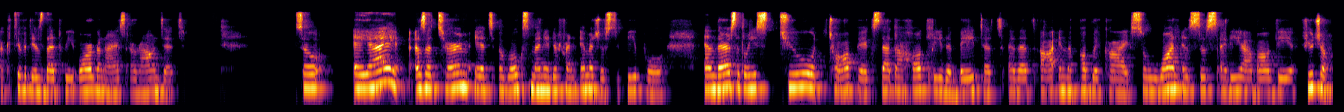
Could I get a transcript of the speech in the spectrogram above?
activities that we organize around it. So AI as a term, it evokes many different images to people. And there's at least two topics that are hotly debated uh, that are in the public eye. So one is this idea about the future of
